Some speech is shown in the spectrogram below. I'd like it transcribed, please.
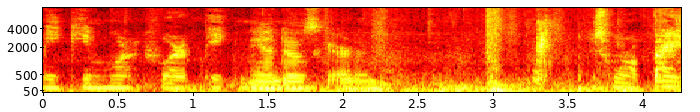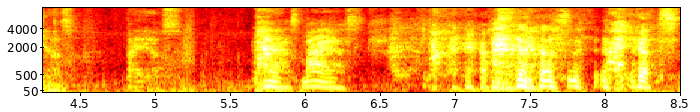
Make him work for a big Mando scared him. Just want to bass, bass, Bass, bass. bass, bass.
